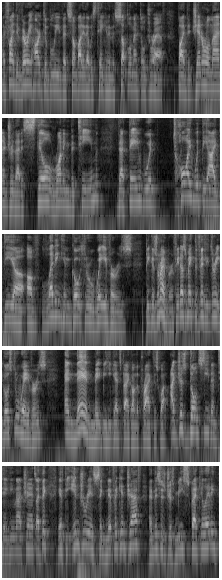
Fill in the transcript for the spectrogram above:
I find it very hard to believe that somebody that was taken in the supplemental draft by the general manager that is still running the team, that they would toy with the idea of letting him go through waivers because remember, if he doesn't make the 53, he goes through waivers, and then maybe he gets back on the practice squad. I just don't see them taking that chance. I think if the injury is significant, Jeff, and this is just me speculating,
